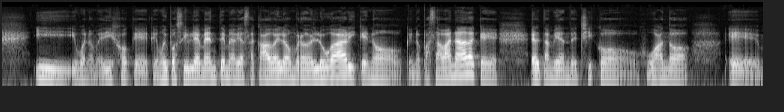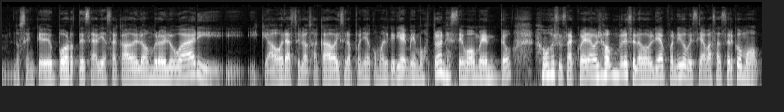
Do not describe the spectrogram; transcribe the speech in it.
y, bueno, me dijo que, que, muy posiblemente me había sacado el hombro del lugar y que no, que no pasaba nada, que él también de chico jugando eh, no sé en qué deporte se había sacado el hombro del lugar y, que ahora se lo sacaba y se lo ponía como él quería y me mostró en ese momento cómo se sacó el hombro, se lo volvía a poner y me decía, vas a ser como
